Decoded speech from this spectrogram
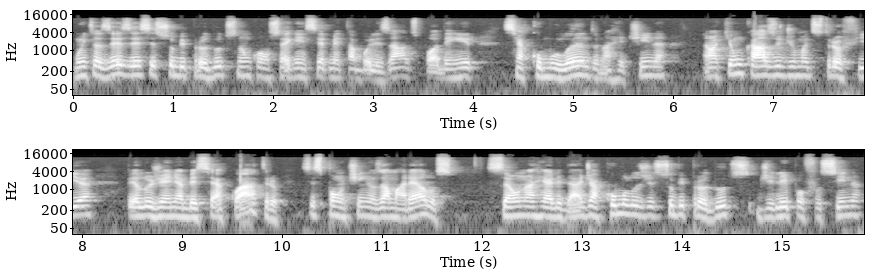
Muitas vezes esses subprodutos não conseguem ser metabolizados, podem ir se acumulando na retina. Então, aqui um caso de uma distrofia pelo gene ABCA4, esses pontinhos amarelos são, na realidade, acúmulos de subprodutos de lipofuscina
